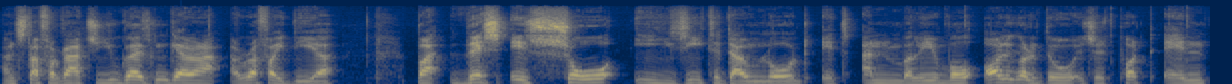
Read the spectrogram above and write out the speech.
and stuff like that so you guys can get a, a rough idea but this is so easy to download. It's unbelievable. All you got to do is just put in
